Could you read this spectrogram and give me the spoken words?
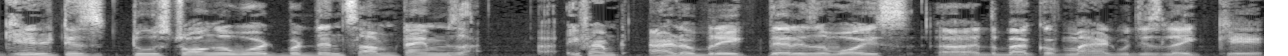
guilt is too strong a word. But then sometimes. Uh, If I'm at a break, there is a voice uh, at the back of my head which is like, "Okay,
